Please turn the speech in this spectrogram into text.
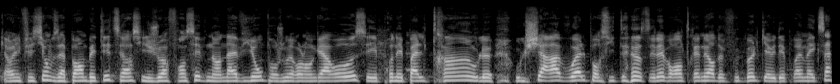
Caroline Fessy, on vous a pas embêté de savoir si les joueurs français venaient en avion pour jouer Roland Garros et prenaient pas le train ou le, ou le char à voile pour citer un célèbre entraîneur de football qui a eu des problèmes avec ça.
